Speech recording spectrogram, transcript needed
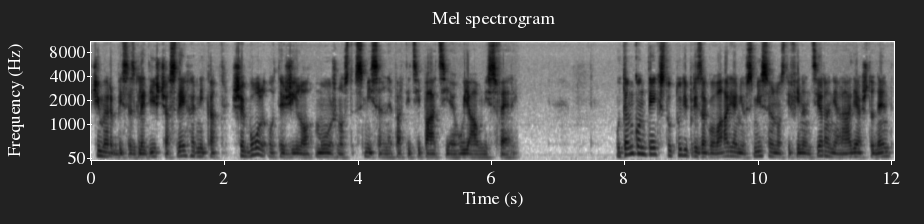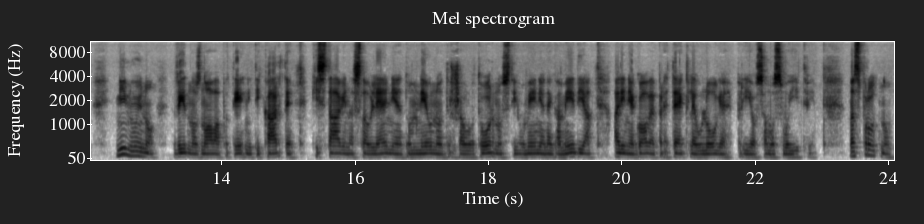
s čimer bi se z gledišča slehernika še bolj otežilo možnost smiselne participacije v javni sferi. V tem kontekstu tudi pri zagovarjanju smiselnosti financiranja radia študent ni nujno vedno znova potegniti karte, ki stavi naslovljenje domnevno državotvornosti omenjenega medija ali njegove pretekle vloge pri osamosvojitvi. Nasprotno,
